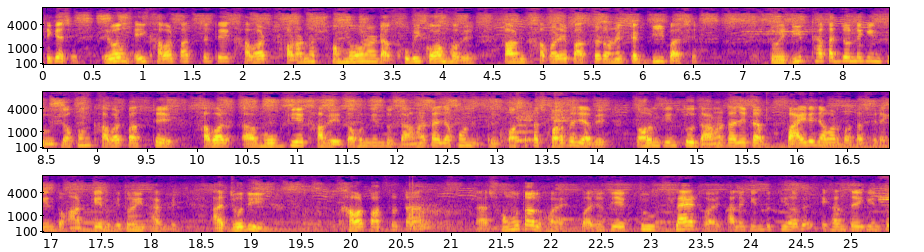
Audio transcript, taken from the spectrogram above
ঠিক আছে? এবং এই খাবার পাত্রতে খাবার ছড়ানোর সম্ভাবনাটা খুবই কম হবে, কারণ খাবারের পাত্রটা অনেকটা ডিপ আছে। তো ওই ডিপ থাকার জন্য কিন্তু যখন খাবার পাত্রে খাবার মুখ দিয়ে খাবে, তখন কিন্তু দানাটা যখন ওই খসাটা ছড়াতে যাবে, তখন কিন্তু দানাটা যেটা বাইরে যাওয়ার কথা, সেটা কিন্তু আটকের ভেতরেই থাকবে। আর যদি খাবার পাত্রটা সমতল হয় বা যদি একটু ফ্ল্যাট হয়, তাহলে কিন্তু কি হবে? এখান থেকে কিন্তু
